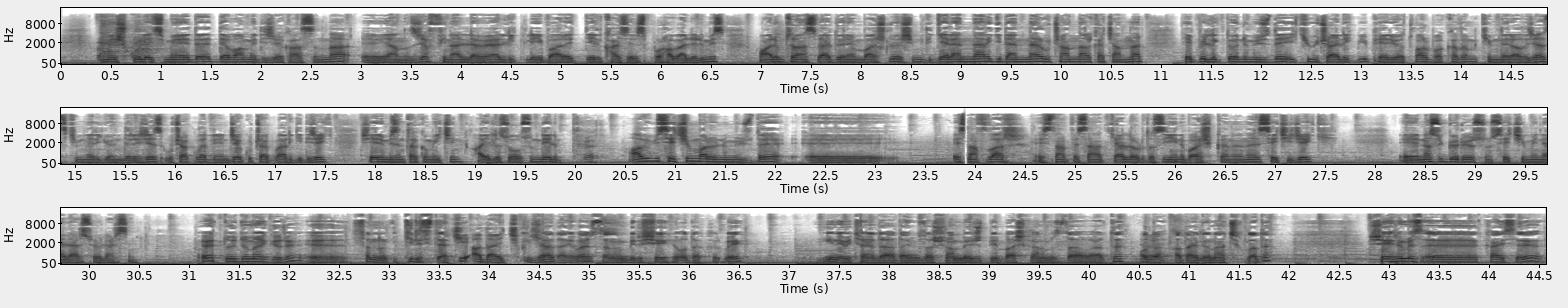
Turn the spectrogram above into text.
meşgul etmeye de devam edecek aslında. E, yalnızca finalle veya ligle ibaret değil Kayseri Spor haberlerimiz. Malum transfer dönemi başlıyor. Şimdi gelenler gidenler uçanlar kaçanlar hep birlikte önümüzde 2-3 aylık bir periyot var. Bakalım kimleri alacağız kimleri göndereceğiz. Uçaklar inecek uçaklar gidecek. Şehrimizin takımı için hayırlısı olsun diyelim. Evet. Abi bir seçim var önümüzde. Ee, esnaflar, Esnaf ve Sanatkarlar Odası yeni başkanını seçecek. Ee, nasıl görüyorsun seçimi neler söylersin? Evet duyduğuma göre e, sanırım iki liste İki aday iki çıkacak. aday var. Sanırım biri Şeyhi Odakır Bey. Yine bir tane daha adayımız var. Şu an mevcut bir başkanımız daha vardı. O Evet. da adaylığını açıkladı. Şehrimiz e, Kayseri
